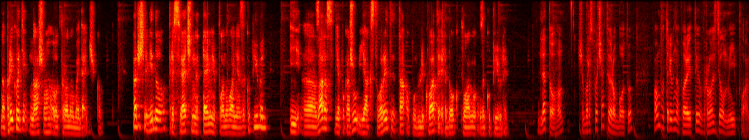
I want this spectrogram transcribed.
на прикладі нашого електронного майданчику. Перше відео присвячене темі планування закупівель, і е, зараз я покажу, як створити та опублікувати рядок плану закупівлі. Для того, щоб розпочати роботу, вам потрібно перейти в розділ Мій план,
